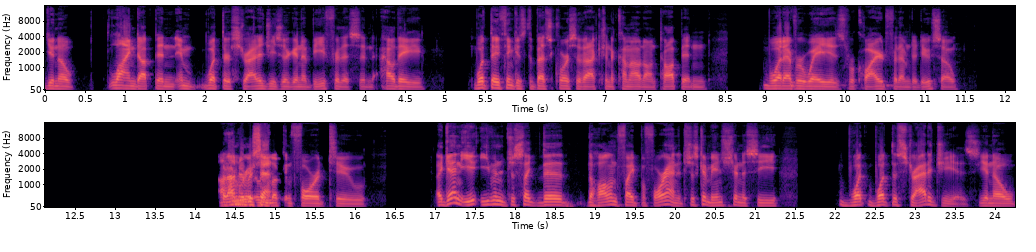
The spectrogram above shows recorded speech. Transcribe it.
you know, lined up and and what their strategies are gonna be for this and how they, what they think is the best course of action to come out on top in whatever way is required for them to do so. But i am really looking forward to, again, e- even just like the the Holland fight beforehand. It's just gonna be interesting to see what what the strategy is. You know,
